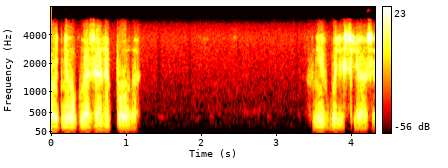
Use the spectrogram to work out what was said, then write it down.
поднял глаза на Пола. В них были слезы.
